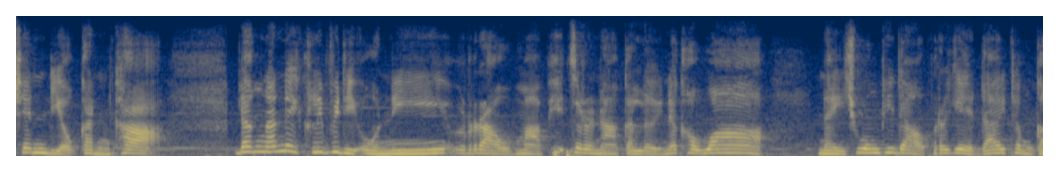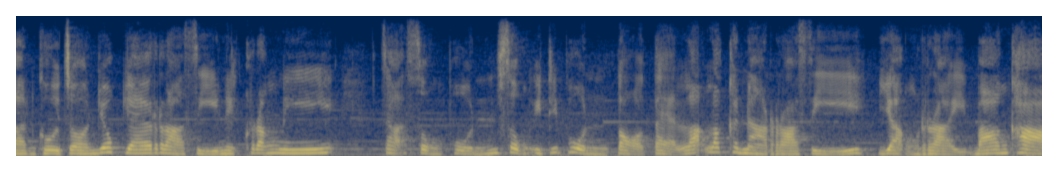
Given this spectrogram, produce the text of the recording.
เช่นเดียวกันค่ะ ดังนั้นในคลิปวิดีโอนี้เรามาพิจารณากันเลยนะคะว่า ในช่วงที่ดาวพระเกตได้ทำการโคจรยกย้ายราศีในครั้งนี้ จะส่งผลส่งอิทธิพลต่อแต่ละลัคนาราศีอย่างไรบ้างค่ะ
